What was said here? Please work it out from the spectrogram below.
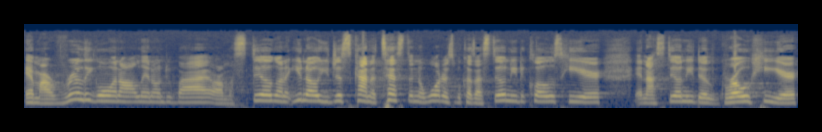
am I really going all in on Dubai or am I still gonna, you know, you just kind of testing the waters because I still need to close here and I still need to grow here.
